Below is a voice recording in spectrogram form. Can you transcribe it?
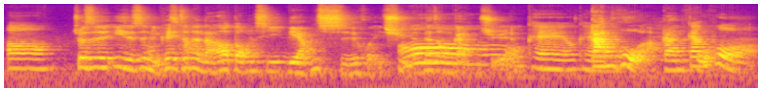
哦。就是意思是你可以真的拿到东西，粮食回去的那种感觉。哦、OK OK。干货啊，干货。干货。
